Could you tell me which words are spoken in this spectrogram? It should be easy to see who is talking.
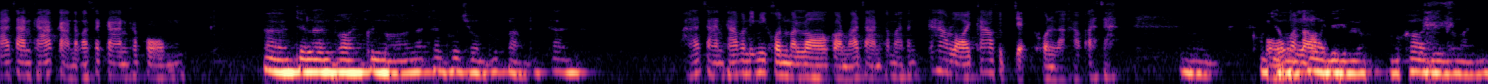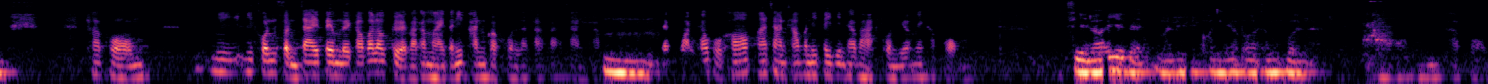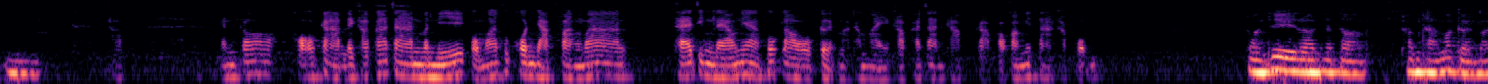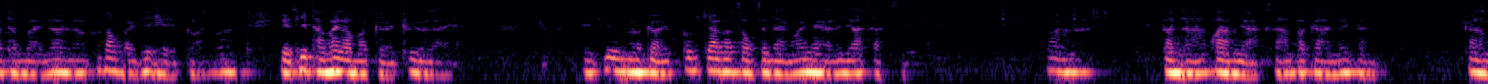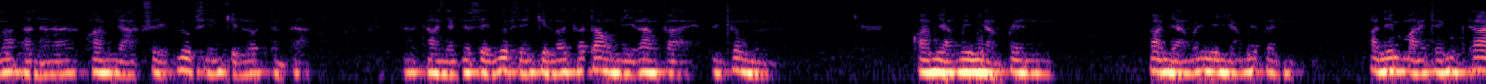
Speaker 1: ระอาจารย์ครับกราบนมัสการครับผม
Speaker 2: เจริญพรคุณหมอและท่านผู้ชมผู้ฟังทุกท่าน
Speaker 1: พระอาจารย์ครับ วันนี้มีคนมารอก่อนพระอาจารย์เข้ามาทั้งเก้าร้อยเก้าสิบเจ็ดคนแล้วครับ อาจารย์
Speaker 2: คงจะหัวข้อดีมั้งหัวข้อดีวันนี้
Speaker 1: ครับผม มีมีคนสนใจเต็มเลยครับว่าเราเกิดมาทำไมตอนนี้พันกว่าคนแล้วครับอาจารย์ครับแต่ก่อนเข้าหัวข้อพระอาจารย์ครับ วันนี้ไปบินทบาทคนเยอะไหมครับ ผม
Speaker 2: สี่ร้อยยี่สิบเอ็ดมันคนเยอะพอสมควร
Speaker 1: ครับผมครับงั้นก็ขอโอกาสเลยครับพระอาจารย์วันนี้ ผมว่าทุกคนอยากฟังว่าแท้จริงแล้วเนี่ย พวกเราเกิดมาทำไมครับอาจารย์ครับกับขอความเมตตาครับผม
Speaker 2: ก่อนที่เราจะตอบคำถามว่าเกิดมาทำไมได้เราก็ต้องไปที่เหตุก่อนว่า เหตุที่ทำให้เรามาเกิดคืออะไร เหตุที่มาเกิดพระพุทธเจ้าก็ทรงแสดงไว้ในอริยสัจสี่ว่า ตัณหาความอยากสามประการด้วยกัน กามตัณหาความอยากเสพรูปเสียงกลิ่นรสต่างๆ การอยากจะเสพรูปเสียงกลิ่นรสก็ต้องมีร่างกายเป็นเครื่องมือ ความอยากมีอยากเป็น ความอยากไม่มีอยากไม่เป็น อันนี้หมายถึงถ้า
